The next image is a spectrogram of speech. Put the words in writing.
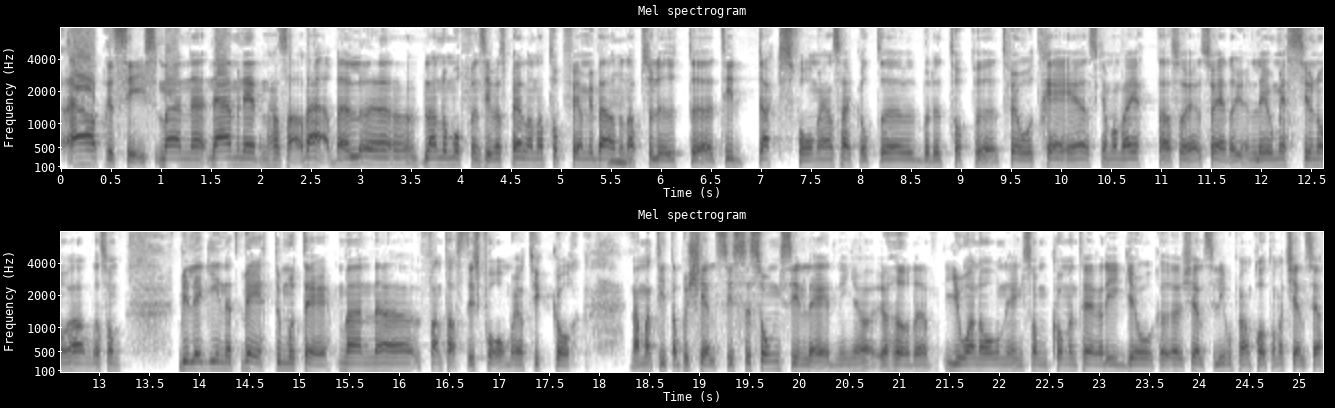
ja, precis. Men eh, nej, men Eden Hazard är väl eh, bland de offensiva spelarna topp fem i världen, mm. absolut. Till dagsform är han säkert eh, både topp eh, två och tre. Ska man vara etta så, så är det ju en Leo Messi och några andra som vill lägga in ett veto mot det. Men eh, fantastisk form och jag tycker när man tittar på Chelseas säsongsinledning, jag, jag hörde Johan Arning som kommenterade igår Chelsea-Liverpool, han pratade om att Chelsea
